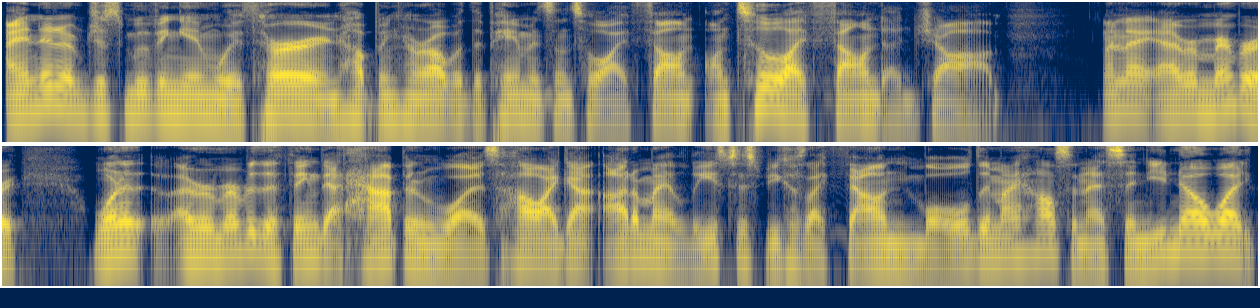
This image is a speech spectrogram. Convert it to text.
I ended up just moving in with her and helping her out with the payments until I found until I found a job. And I, I remember one of I remember the thing that happened was how I got out of my lease is because I found mold in my house and I said, you know what,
